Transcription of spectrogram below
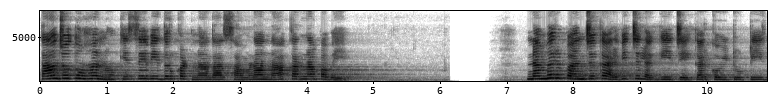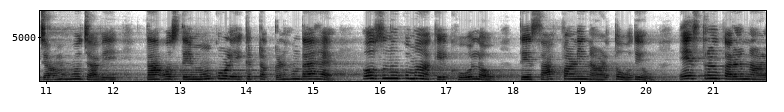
ਤਾਂ ਜੋ ਤੁਹਾਨੂੰ ਕਿਸੇ ਵੀ ਦੁਰਘਟਨਾ ਦਾ ਸਾਹਮਣਾ ਨਾ ਕਰਨਾ ਪਵੇ। ਨੰਬਰ 5 ਘਰ ਵਿੱਚ ਲੱਗੀ ਜੇਕਰ ਕੋਈ ਟੂਟੀ ਜਾਮ ਹੋ ਜਾਵੇ, ਤਾਂ ਉਸ ਦੇ ਮੂੰਹ ਕੋਲ ਇੱਕ ਢੱਕਣ ਹੁੰਦਾ ਹੈ। ਉਸ ਨੂੰ ਘੁਮਾ ਕੇ ਖੋਲ ਲਓ ਤੇ ਸਾਫ਼ ਪਾਣੀ ਨਾਲ ਧੋ ਦਿਓ। ਇਸ ਤਰ੍ਹਾਂ ਕਰਨ ਨਾਲ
